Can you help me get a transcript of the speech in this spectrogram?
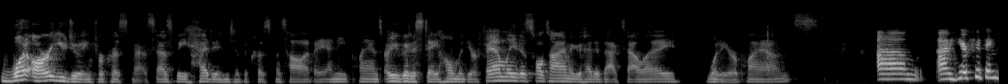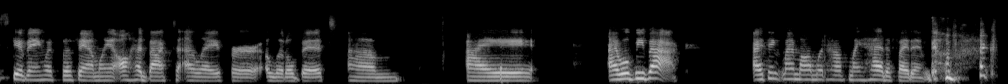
What are you doing for Christmas as we head into the Christmas holiday? Any plans? Are you going to stay home with your family this whole time? Are you headed back to LA? What are your plans? Um, I'm here for Thanksgiving with the family. I'll head back to LA for a little bit. Um, I I will be back. I think my mom would have my head if I didn't come back for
